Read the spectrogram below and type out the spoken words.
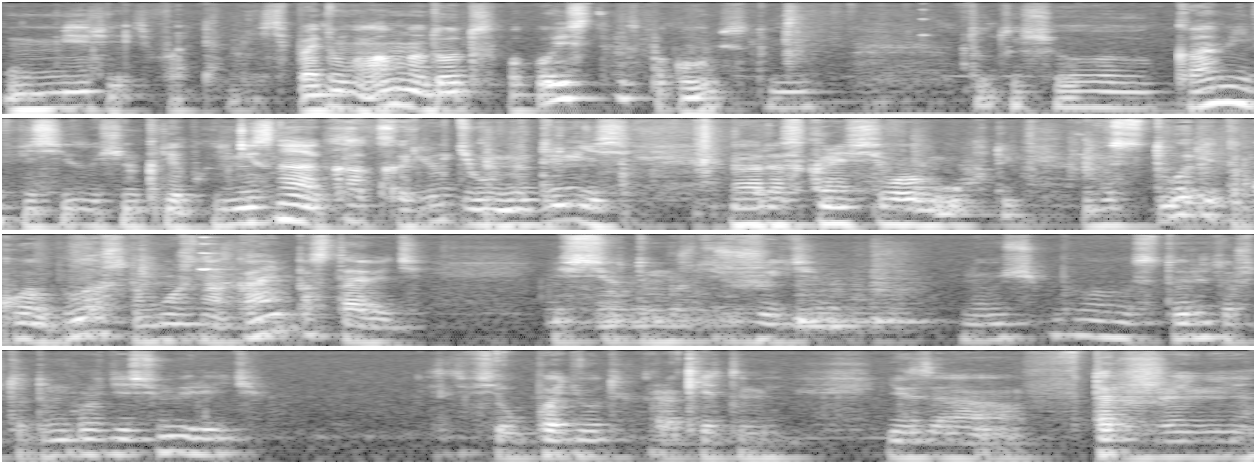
умереть в этом месте. Поэтому вам надо вот спокойствие, спокойствие. Тут еще камень висит очень крепко. Не знаю, как люди умудрились, наверное, скорее всего, ух ты. В истории такое было, что можно камень поставить, и все, ты можешь жить. Но еще было в истории то, что ты можешь здесь умереть все упадет ракетами из-за вторжения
